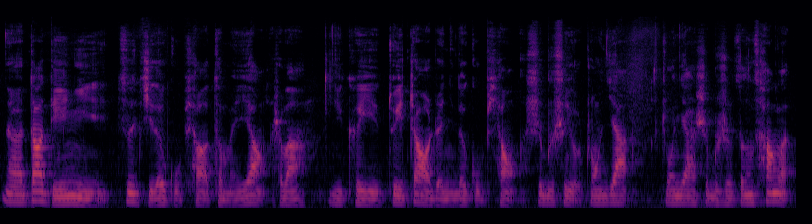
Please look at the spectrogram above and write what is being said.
那到底你自己的股票怎么样，是吧？你可以对照着你的股票是不是有庄家，庄家是不是增仓了，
